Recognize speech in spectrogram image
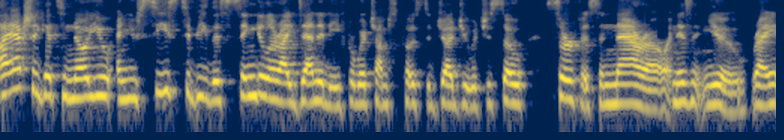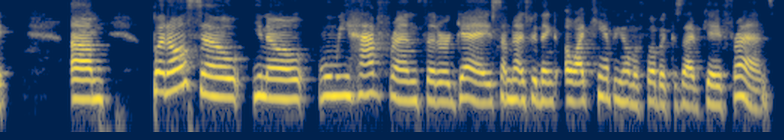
I actually get to know you and you cease to be this singular identity for which I'm supposed to judge you, which is so surface and narrow and isn't you, right? Um, but also, you know, when we have friends that are gay, sometimes we think, oh, I can't be homophobic because I have gay friends.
